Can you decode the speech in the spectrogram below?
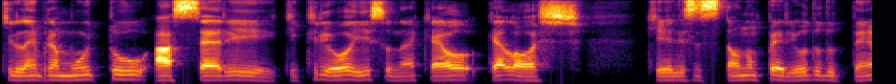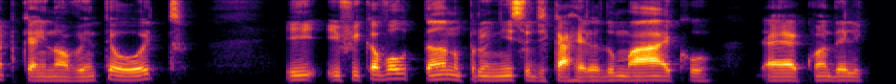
que lembra muito a série que criou isso, né? Que é, o, que é Lost. Que eles estão num período do tempo, que é em 98, e, e fica voltando para o início de carreira do Michael, é, quando ele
